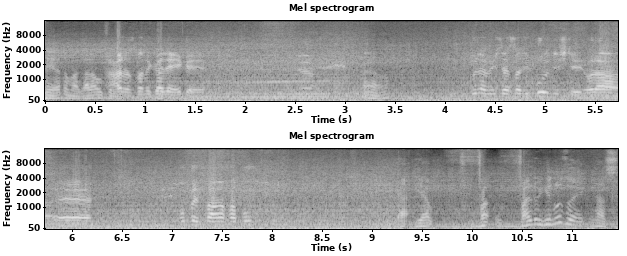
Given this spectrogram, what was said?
Nee, warte mal, geradeaus. Ah, das war eine geile Ecke, ey. ja. ja. Wundert mich, dass da die Bullen nicht stehen. Oder äh, Rumpelfahrer verbunden. Ja, ja weil du hier nur so Ecken hast.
